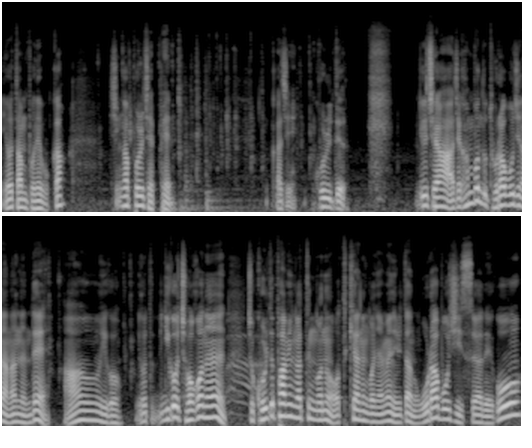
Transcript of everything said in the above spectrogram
이것도 한번 보내볼까? 싱가폴 재팬까지 골드. 이거 제가 아직 한 번도 돌아보진 않았는데 아우 이거 이것도 이거 저거는 저 골드 파밍 같은 거는 어떻게 하는 거냐면 일단 오라봇이 있어야 되고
